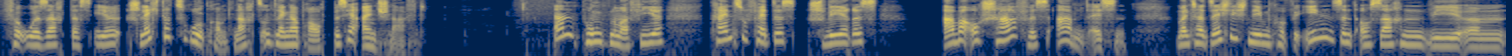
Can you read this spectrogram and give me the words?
verursacht, dass ihr schlechter zur Ruhe kommt nachts und länger braucht, bis ihr einschlaft. Dann Punkt Nummer vier, kein zu fettes, schweres, aber auch scharfes Abendessen. Weil tatsächlich neben Koffein sind auch Sachen wie ähm,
